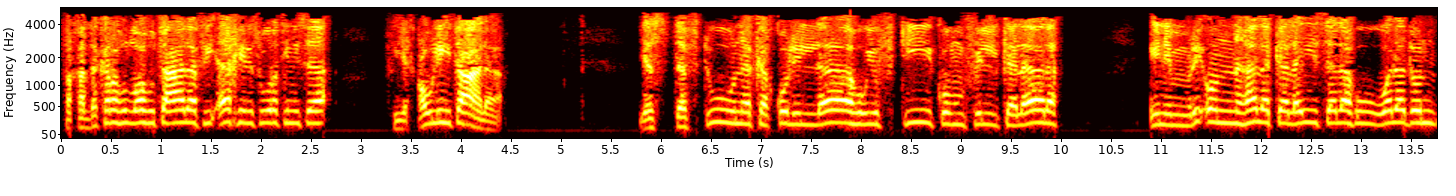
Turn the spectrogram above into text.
فقد ذكره الله تعالى في آخر سورة النساء في قوله تعالى يستفتونك قل الله يفتيكم في الكلالة إن امرئ هلك ليس له ولد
